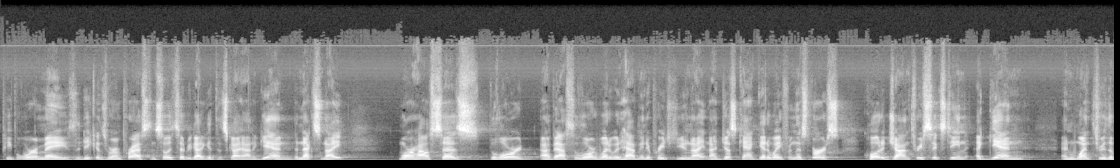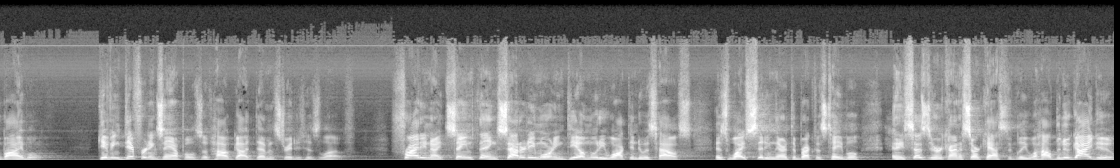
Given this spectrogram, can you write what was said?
People were amazed. The deacons were impressed, and so they said, We got to get this guy on again. The next night, Moorhouse says, The Lord, I've asked the Lord what he would have me to preach to you tonight, and I just can't get away from this verse. Quoted John 3:16 again and went through the Bible giving different examples of how God demonstrated his love. Friday night, same thing. Saturday morning, D.L. Moody walked into his house. His wife's sitting there at the breakfast table, and he says to her kind of sarcastically, Well, how'd the new guy do?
